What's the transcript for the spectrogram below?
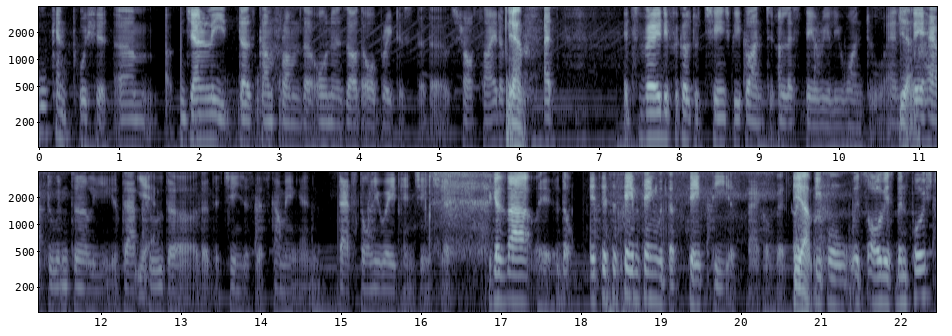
who can push it, um, generally it does come from the owners or the operators, the, the shore side of Yeah. it. But it's very difficult to change people unt- unless they really want to, and Yeah. they have to internally adapt Yeah. to the, the the changes that's coming, and that's the only way it can change. It. Because the, the it, it's the same thing with the safety aspect of it. Like, Yeah. people, it's always been pushed,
